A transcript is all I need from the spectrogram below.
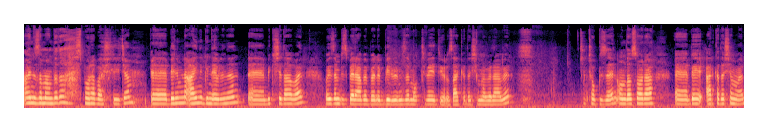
Aynı zamanda da spora başlayacağım. Eee, benimle aynı gün evlenen eee, bir kişi daha var. O yüzden biz beraber böyle birbirimize motive ediyoruz arkadaşımla beraber. Çok güzel. Ondan sonra e, bir arkadaşım var.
